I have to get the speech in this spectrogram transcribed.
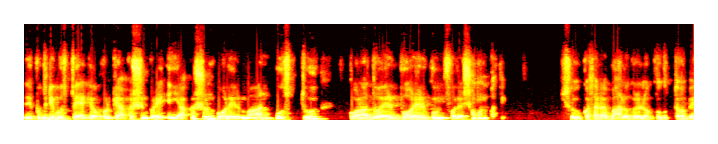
যে প্রতিটি বস্তু একে অপরকে আকর্ষণ করে, এই আকর্ষণ বলের মান বস্তু কণাদ্বয়ের ভরের গুণফলের সমানুপাতিক। সো কথাটা ভালো করে লক্ষ্য করতে হবে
